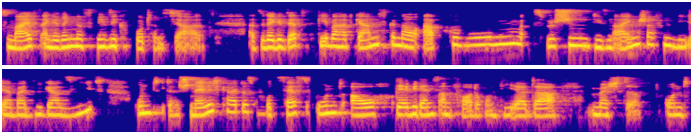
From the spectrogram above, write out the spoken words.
zumeist ein geringes Risikopotenzial. Also der Gesetzgeber hat ganz genau abgewogen zwischen diesen Eigenschaften, die er bei DIGA sieht, und der Schnelligkeit des Prozesses und auch der Evidenzanforderungen, die er da möchte. Und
